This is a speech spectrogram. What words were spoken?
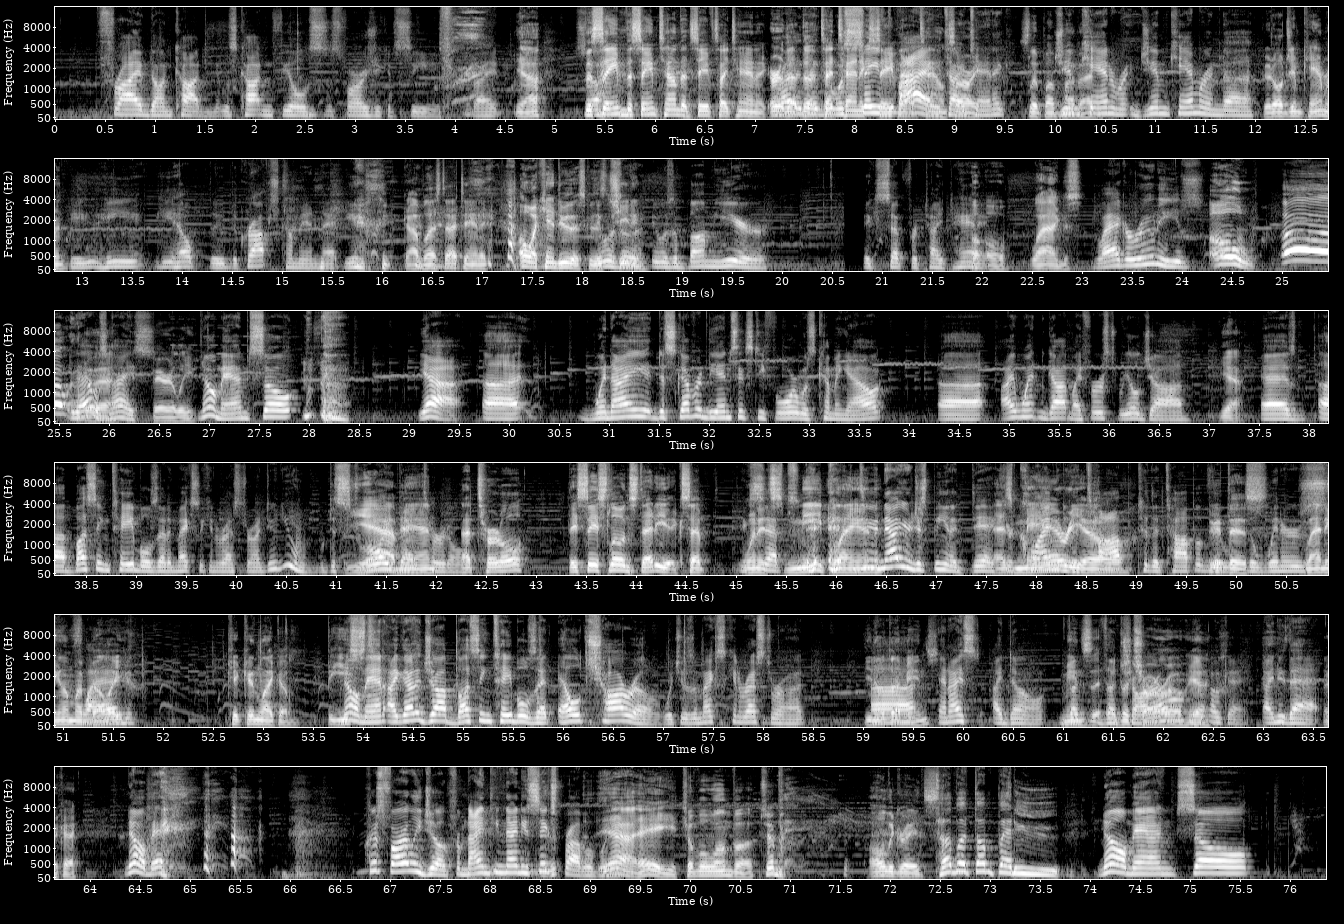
thrived on cotton. It was cotton fields as far as you could see, right? Yeah. The same, the same town that saved Titanic, or Right, the, the that- that Titanic saved, by that town. Sorry, slip up Jim my bad. Cameron. Jim Cameron. Uh, Good old Jim Cameron. he he he helped the, the crops come in that year. God bless Titanic. Oh, I can't do this because it it's was cheating. a it was a bum year, except for Uh Titanic. oh, lags. Lagaroonies. Oh, Oh, that was nice. Barely. No, man. So, yeah, uh, when I discovered the N64 was coming out, uh, I went and got my first real job Yeah. as uh, bussing tables at a Mexican restaurant. Dude, you destroyed Yeah, that man. turtle. That turtle. They say slow and steady, except when it's me playing. Dude, now you're just being a dick. as you're climbing to the Mario. top to the top of the, this. the winner's landing on my flag. belly, kicking like a beast. No, man, I got a job bussing tables at El Charo, which is a Mexican restaurant. You know what that Uh, means? And I don't. Means the, the- the, charo? charo, yeah. Okay, I knew that. Okay. No, man. Chris Farley joke from 1996, probably. Yeah. Hey, Chumbawamba. Chub- All the grades. No, man. So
